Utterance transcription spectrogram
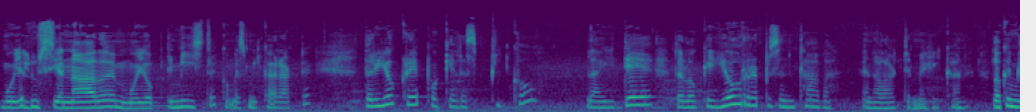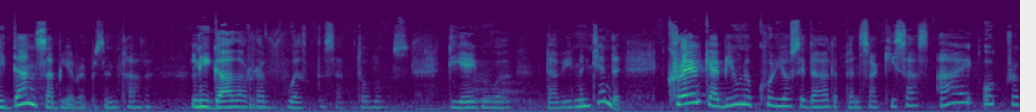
muy ilusionada, muy optimista, como es mi carácter, pero yo creo porque les picó la idea de lo que yo representaba en el arte mexicano, lo que mi danza había representado, ligada a revueltas a todos, Diego, a David, ¿me entiende? Creo que había una curiosidad de pensar, quizás hay otro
